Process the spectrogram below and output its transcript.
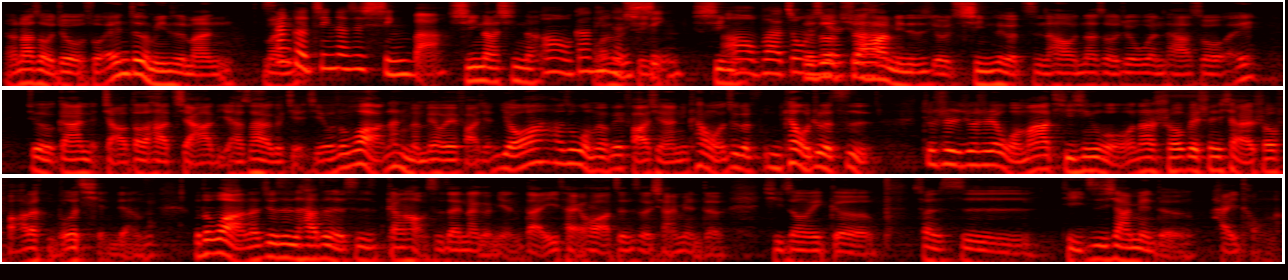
然后那时候就说：“哎，这个名字蛮……三个金那是心吧？心啊心啊。哦，我刚听成心心哦，我不知道中文。那时候他的名字有‘心’这个字，然后那时候就问他说：‘哎，就刚刚讲到他家里，他说他有个姐姐。’我说：‘哇，那你们没有被发现？’有啊，他说我没有被发现啊。你看我这个，你看我这个字。”就是就是我妈提醒我，我那时候被生下来的时候罚了很多钱这样子。我说哇，那就是他真的是刚好是在那个年代一胎化政策下面的其中一个算是体制下面的孩童了。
